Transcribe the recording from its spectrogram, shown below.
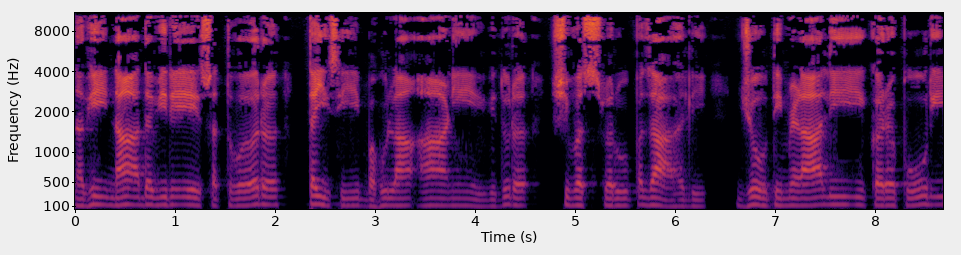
नभी नाद विरे सत्वर तैसी बहुला आणि विदुर शिवस्वरूप जाहली ज्योती मिळाली करपुरी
